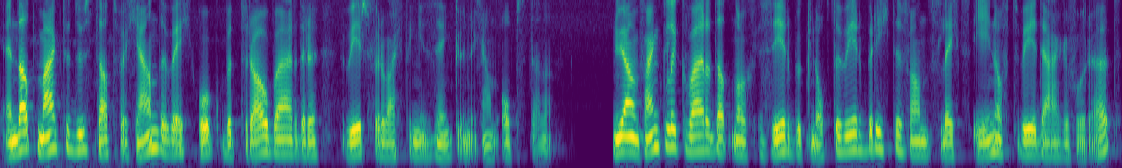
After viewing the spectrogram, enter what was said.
En dat maakte dus dat we gaandeweg ook betrouwbaardere weersverwachtingen zijn kunnen gaan opstellen. Nu, aanvankelijk waren dat nog zeer beknopte weerberichten van slechts één of twee dagen vooruit.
